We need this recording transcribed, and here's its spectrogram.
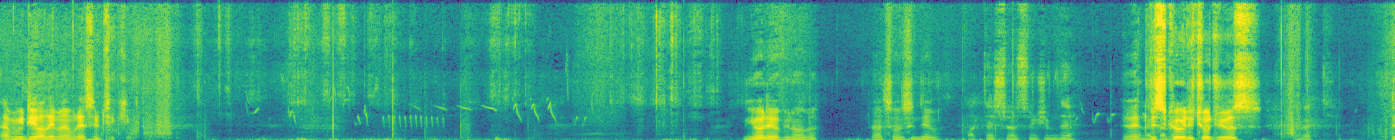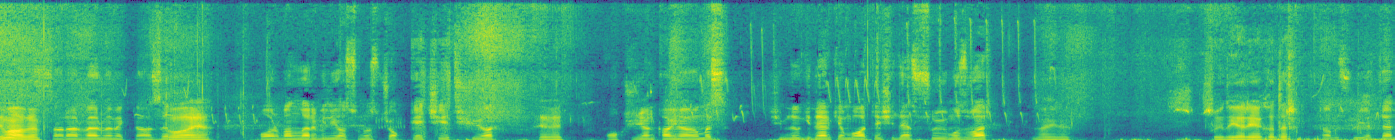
Hem video alayım hem resim çekeyim. Niye öyle yapıyorsun abi? Ha sönsün diye mi? Ateş sönsün şimdi. Evet Gidene biz kadar- köylü çocuğuyuz. Evet. Değil mi abi? Zarar vermemek lazım. Doğaya. Ormanları biliyorsunuz çok geç yetişiyor. Evet. Oksijen kaynağımız. Şimdi giderken bu ateşi de suyumuz var. Aynen. Suyu da yarıya kadar. Tabii su yeter.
